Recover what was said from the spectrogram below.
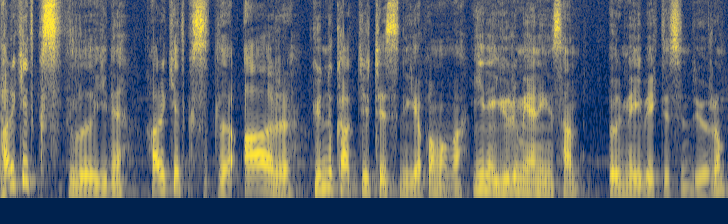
Hareket kısıtlılığı yine. Hareket kısıtlığı, ağrı, günlük aktivitesini yapamama. Yine yürümeyen insan ölmeyi beklesin diyorum.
